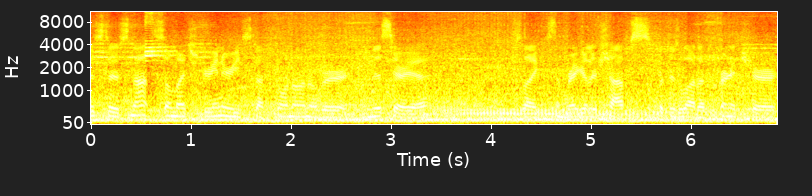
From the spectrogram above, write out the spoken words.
You notice there's not so much greenery stuff going on over in this area. It's like some regular shops, but there's a lot of furniture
